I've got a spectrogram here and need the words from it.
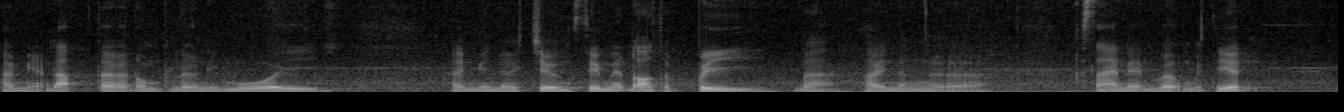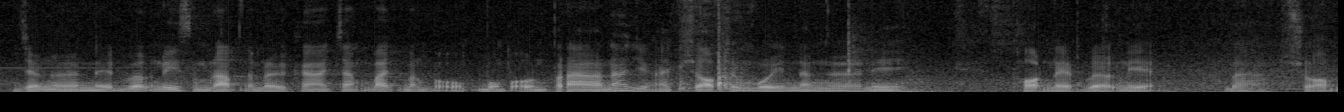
ហើយមាន adapter ដុំភ្លើងនេះមួយហើយមានជើង SIM នេះដល់ទៅ2បាទហើយនឹងខ្សែ network មួយទៀតអញ្ចឹង network នេះសម្រាប់តម្រូវការចាំបាច់បងប្អូនប្រើណាយើងអាចភ្ជាប់ជាមួយនឹងនេះ port network នេះបាទភ្ជាប់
